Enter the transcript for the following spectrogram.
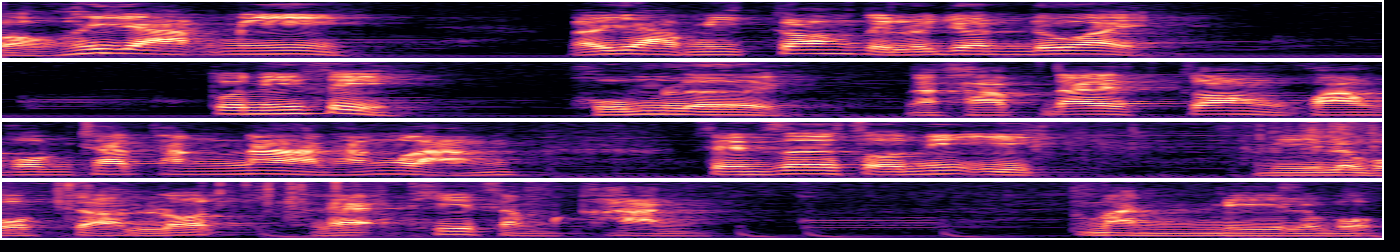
บอกเฮ้ยอยากมี แล้วอยากมีกล้องติดรถยนต์ด้วย ตัวนี้สิ คุ้มเลยนะครับ ได้กล้องความคมชัดทั้งหน้าทั้งหลัง เซ็นเซอร์โซนี่อีก มีระบบจอดรถและที่สำคัญ มันมีระบบ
